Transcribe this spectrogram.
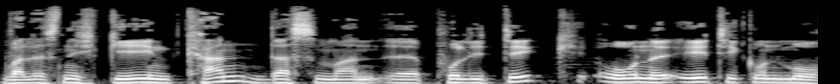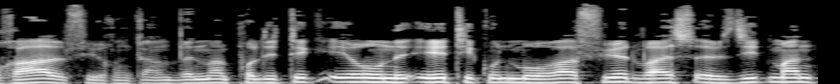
weil es nicht gehen kann, dass man äh, Politik ohne Ethik und Moral führen kann. Wenn man Politik ohne Ethik und Moral führt, weiß, äh, sieht man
